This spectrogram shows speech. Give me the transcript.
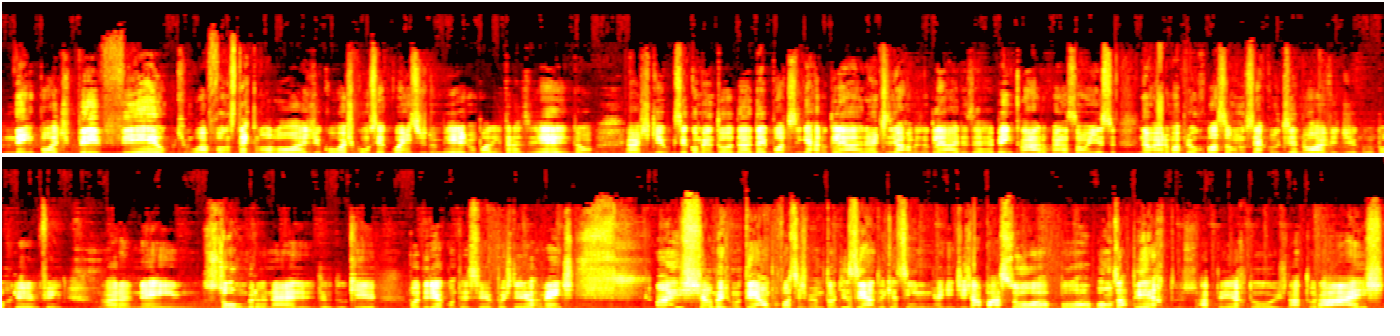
nem pode prever o que o avanço tecnológico ou as consequências do mesmo podem trazer. Então, eu acho que o que você comentou da, da hipótese de guerra nuclear antes de armas nucleares é, é, bem claro com relação a isso. Não era uma preocupação no século XIX, digo, porque, enfim, não era nem sombra né, do, do que poderia acontecer posteriormente. Mas, ao mesmo tempo, vocês mesmos estão dizendo que, assim, a gente já passou por bons apertos. Apertos naturais,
